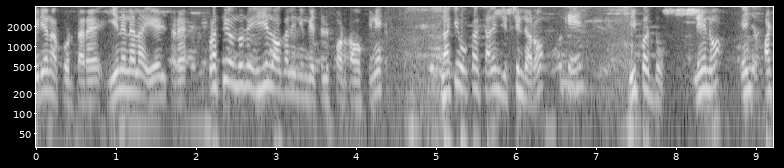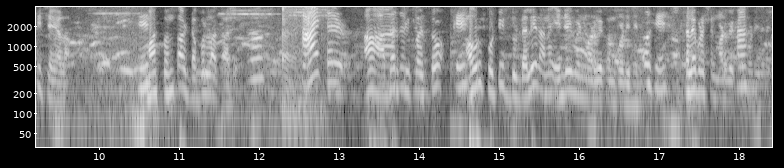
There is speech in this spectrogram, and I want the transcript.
ಐಡಿಯಾನ ಕೊಡ್ತಾರೆ ಏನೇನೆಲ್ಲ ಹೇಳ್ತಾರೆ ಪ್ರತಿಯೊಂದನ್ನು ಈ ಲಾಗಲ್ಲಿ ನಿಮಗೆ ತಿಳಿಸ್ಕೊಡ್ತಾ ಹೋಗ್ತೀನಿ నాకి ఒక ఛాలెంజ్ ఇచ్చిండారు Okay. ఈ పద్దు నేను ఏం పార్టీ చేయాలా మా సొంత డబ్బుల్లా కాదు Other, ಆ ಅದರ್ ಪೀಪಲ್ಸ್ Okay. ಅವ್ರು ಕೊಟ್ಟಿದ್ದ ದುಡ್ಡಲ್ಲಿ ನಾನು ಎಂಜಾಯ್ಮೆಂಟ್ ಮಾಡ್ಬೇಕು ಅನ್ಕೊಂಡಿದ್ದೀನಿ okay. ಸೆಲೆಬ್ರೇಷನ್ ಮಾಡ್ಬೇಕು ಅನ್ಕೊಂಡಿದ್ದೀನಿ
